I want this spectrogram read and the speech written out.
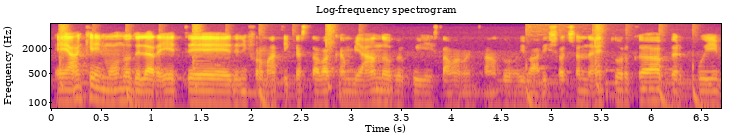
e anche il mondo della rete dell'informatica stava cambiando per cui stavano entrando i vari social network per cui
